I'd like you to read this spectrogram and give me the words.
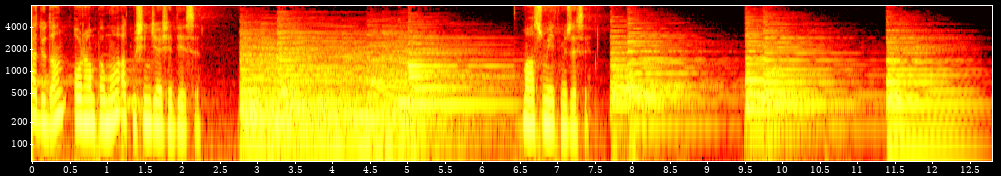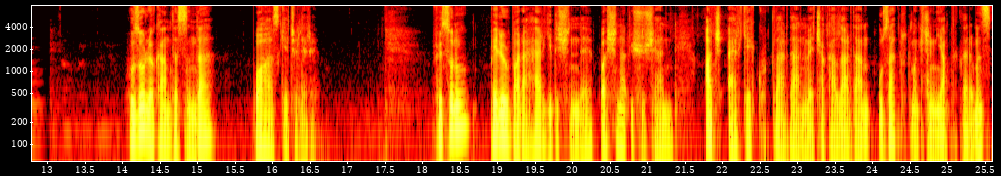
Radyo'dan Orhan Pamuk'a 60. yaş hediyesi. Masumiyet Müzesi Huzur lokantasında Boğaz geceleri. Füsun'u Pelurbar'a her gidişinde başına üşüşen aç erkek kurtlardan ve çakallardan uzak tutmak için yaptıklarımız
